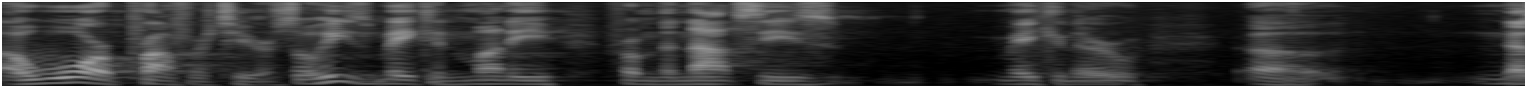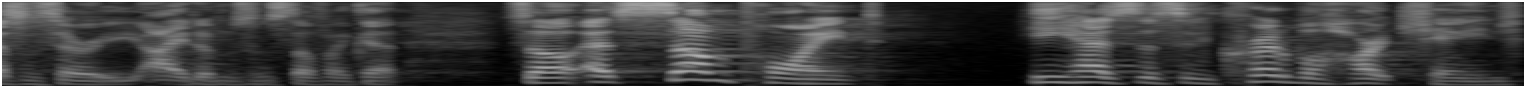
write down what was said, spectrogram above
a war profiteer. So he's making money from the Nazis, making their uh, necessary items and stuff like that. So at some point, he has this incredible heart change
